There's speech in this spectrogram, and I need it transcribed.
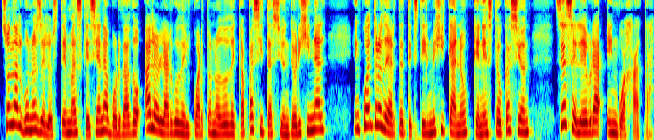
son algunos de los temas que se han abordado a lo largo del cuarto nodo de capacitación de original, encuentro de arte textil mexicano que en esta ocasión se celebra en Oaxaca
